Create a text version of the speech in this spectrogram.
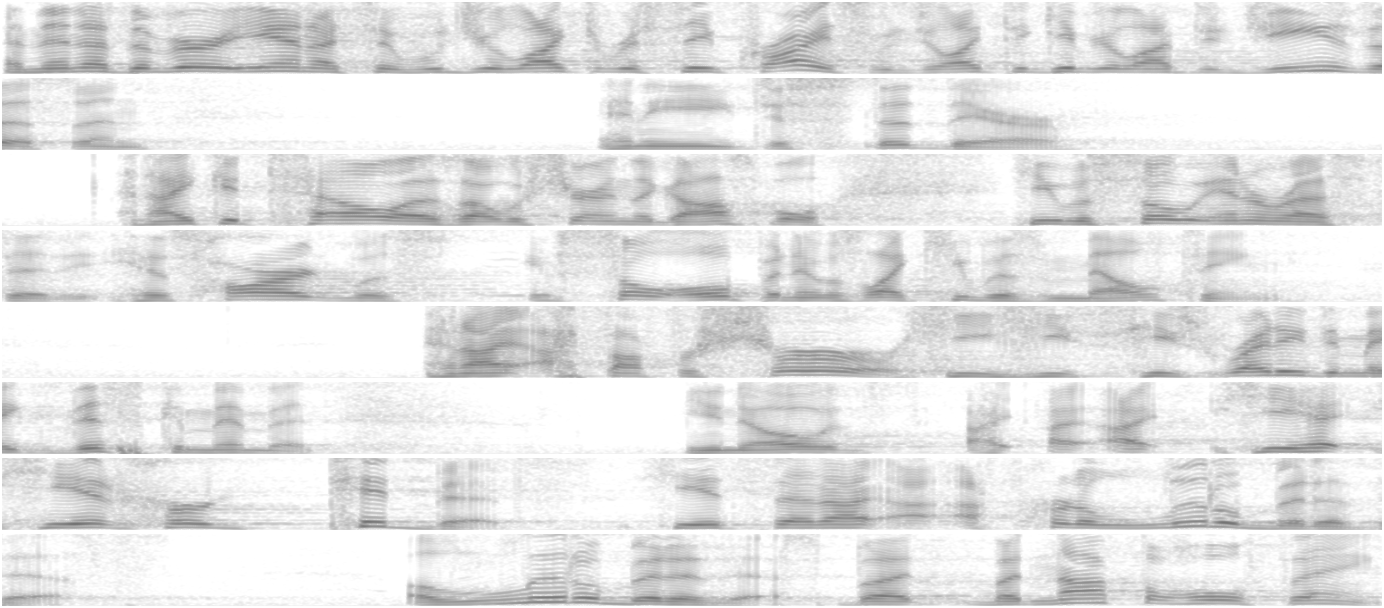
And then at the very end, I said, Would you like to receive Christ? Would you like to give your life to Jesus? And, and he just stood there. And I could tell as I was sharing the gospel, he was so interested. His heart was, was so open, it was like he was melting. And I, I thought for sure he, he's, he's ready to make this commitment. You know, I, I, he, had, he had heard tidbits. He had said, I, I've heard a little bit of this, a little bit of this, but, but not the whole thing.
